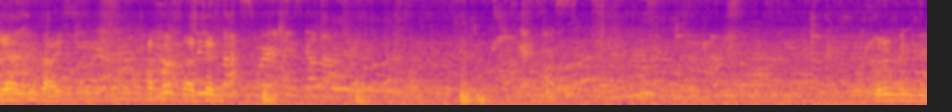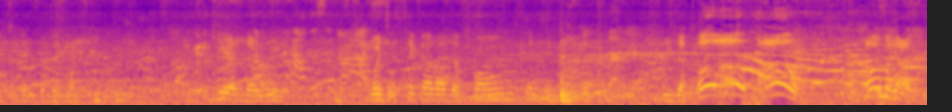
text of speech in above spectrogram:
Yeah, she died. I put uh, 10. What are we going to do if she gets the big one? He had no room. How this is not. We'll just take out all the phones and things. These are, oh, oh, oh! Oh my god.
